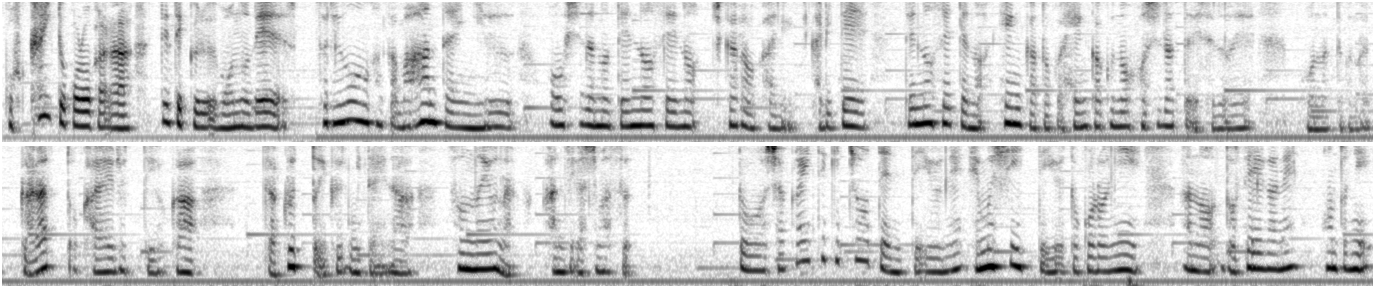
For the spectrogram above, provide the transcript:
こう深いところから出てくるものでそれをなんか真反対にいる大牛座の天王星の力を借り借りて天王星っていうのは変化とか変革の星だったりするのでこうなってかなガラッと変えるっていうかザクッといくみたいなそんなような感じがします。と社会的頂点っていうね MC っていうところにあの土星がね本当に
